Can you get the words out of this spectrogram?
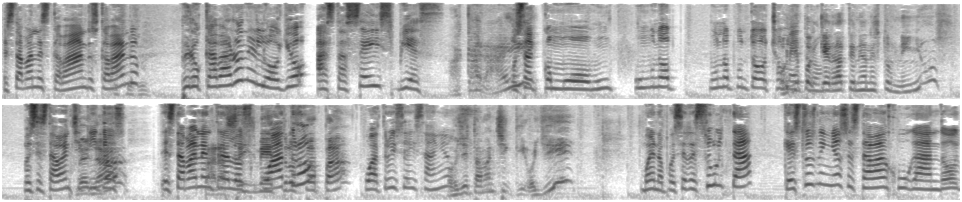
Estaban excavando, excavando, sí. Pero cavaron el hoyo hasta seis pies. Ah, caray. O sea, como un uno- 1.8 Oye, metros. ¿por qué edad tenían estos niños? Pues estaban chiquitos. ¿Verdad? Estaban entre Para los seis metros, cuatro, papá. cuatro y seis años. Oye, estaban chiquitos. Oye. Bueno, pues resulta que estos niños estaban jugando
